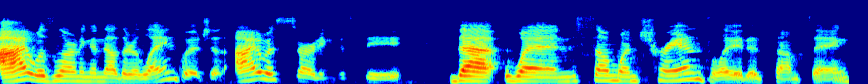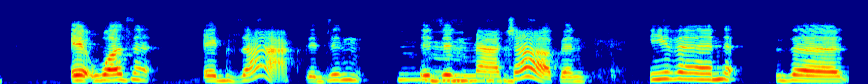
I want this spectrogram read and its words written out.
I was learning another language and I was starting to see that when someone translated something, it wasn't exact. It didn't it didn't mm-hmm. match up. And even the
